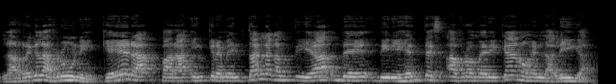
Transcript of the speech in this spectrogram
la regla Rooney, que era para incrementar la cantidad de dirigentes afroamericanos en la liga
